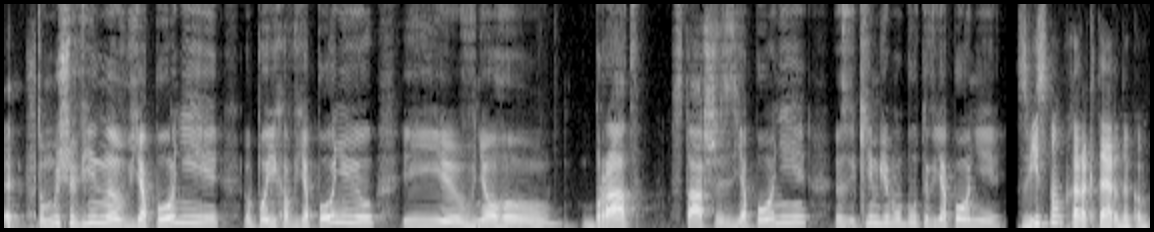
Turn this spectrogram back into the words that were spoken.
Тому що він в Японії поїхав в Японію, і в нього брат старший з Японії. З ким йому бути в Японії? Звісно, характерником.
